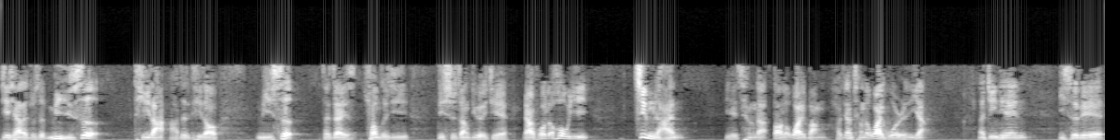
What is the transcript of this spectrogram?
接下来就是米色、提拉啊。这里提到米色，在在创世纪。第十章第二节，亚佛的后裔竟然也成了到了外邦，好像成了外国人一样。那今天以色列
